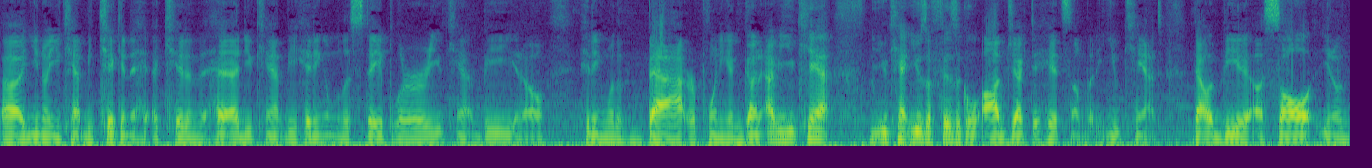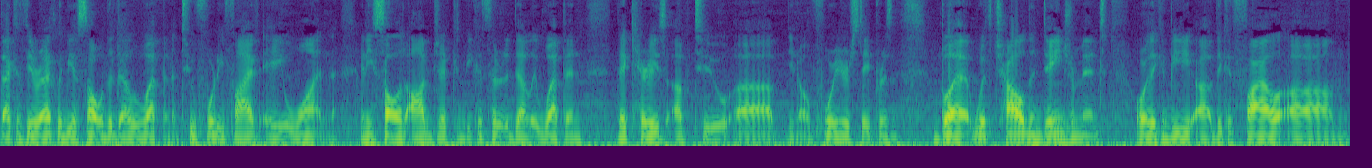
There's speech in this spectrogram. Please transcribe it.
Uh, you know, you can't be kicking a, a, kid in the head. You can't be hitting him with a stapler. You can't be, you know, hitting him with a bat or pointing a gun. I mean, you can't you can't use a physical object to hit somebody. You can't. That would be assault. You know, that could theoretically be assault with a deadly weapon, a 245A1. Any solid object could be considered a deadly weapon that carries up to, uh, you know, four years state prison. But with child endangerment, or they could be, uh, they could file. Um,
